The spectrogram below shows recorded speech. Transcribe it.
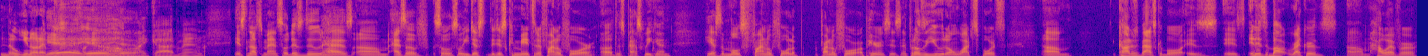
Nope. You know what I mean? Yeah, I yeah, Oh yeah. my god, man. It's nuts, man. So this dude has, um, as of so so he just they just committed to the Final Four uh, this past weekend. He has the most Final Four Final Four appearances. And for those of you who don't watch sports, um, college basketball is is it is about records. Um, however,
